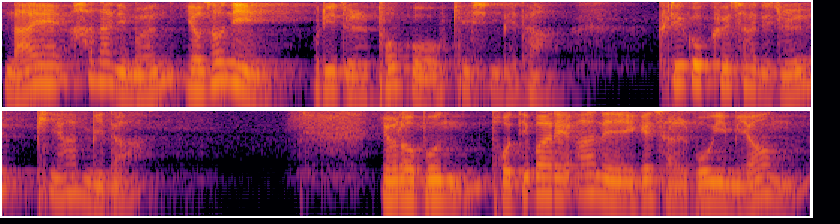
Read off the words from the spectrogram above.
나의 하나님은 여전히 우리를 보고 계십니다. 그리고 그 자리를 피합니다. 여러분, 보디발의 아내에게 잘 보이면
